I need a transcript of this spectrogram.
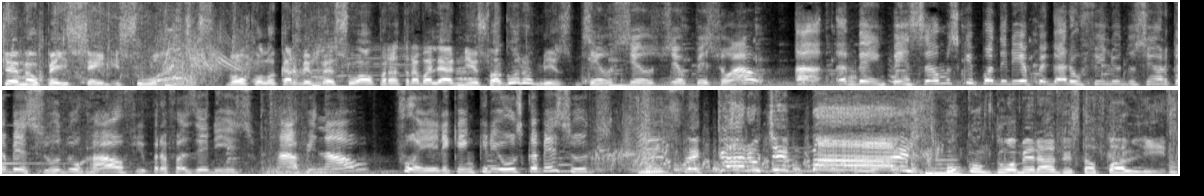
Que não pensei nisso antes? Vou colocar meu pessoal para trabalhar nisso agora mesmo. Seu, seu, seu pessoal? Ah, bem, pensamos que poderia pegar o filho do senhor cabeçudo, Ralph, para fazer isso. Afinal, foi ele quem criou os cabeçudos. Isso é caro demais! O conglomerado está falido.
